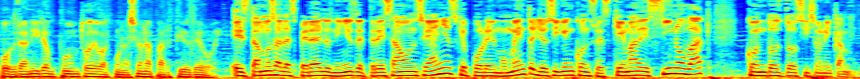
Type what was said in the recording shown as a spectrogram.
podrán ir a un punto de vacunación a partir de hoy. Estamos a la espera de los niños de 3 a 11 años que por el momento ellos siguen con su esquema de Sinovac con dos dosis únicamente.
